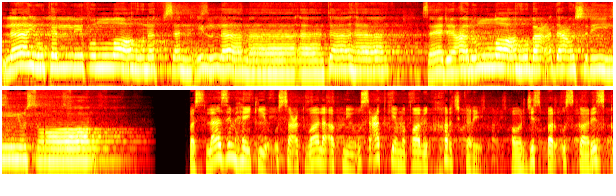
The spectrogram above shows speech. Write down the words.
لا يكلف الله نفسا إلا ما آتاها سيجعل الله بعد عسر يسرا۔ بس لازم ہے کہ اسعت والا اپنی اسعت کے مطابق خرچ کرے اور جس پر اس کا رزق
